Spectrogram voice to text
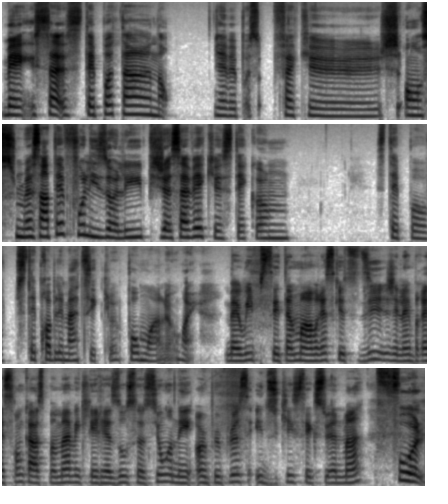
Mais ça c'était pas tant non. Il y avait pas ça. Fait que je, on, je me sentais full isolée puis je savais que c'était comme c'était pas c'était problématique là, pour moi là ouais ben oui puis c'est tellement vrai ce que tu dis j'ai l'impression qu'en ce moment avec les réseaux sociaux on est un peu plus éduqués sexuellement full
